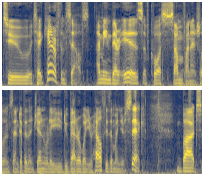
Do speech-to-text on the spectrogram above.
to take care of themselves. I mean, there is, of course, some financial incentive, and that generally you do better when you're healthy than when you're sick. But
